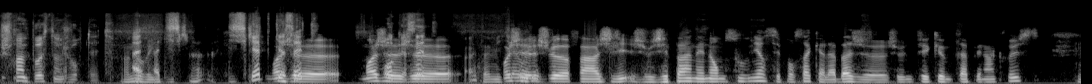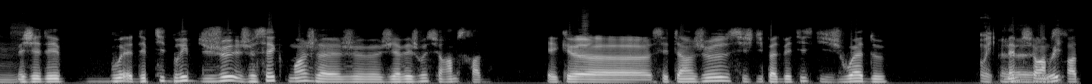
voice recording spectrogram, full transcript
Je ferai un post un jour peut-être. À, à dis- disquette, Moi cassette. je, moi je, Oh, cassette. je, Ah, moi je, enfin j'ai pas un énorme souvenir, c'est pour ça qu'à la base je, je ne fais que me taper l'incruste. Mhm. Mais j'ai des des petites bribes du jeu. Je sais que moi je, j'y avais joué sur Amstrad et que euh, c'était un jeu, si je dis pas de bêtises, qui se jouait à deux, Oui. même Euh, sur oui. Amstrad.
